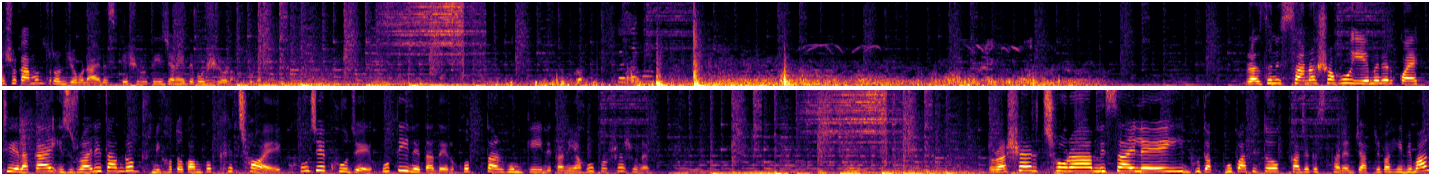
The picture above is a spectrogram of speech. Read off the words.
দর্শক আমন্ত্রণ, যমুনা আইরিসকে শুরুতেই জানিয়ে দেব শিরোনামগুলো রাজধানী সানা সহ ইয়েমেনের কয়েকটি এলাকায় ইসরায়েলি তাণ্ডব নিহত কমপক্ষে ছয়। খুঁজে খুঁজে হুতি নেতাদের হত্যার হুমকি নেতানিয়াহু প্রশাসনের। রাশিয়ার ছোড়া মিসাইলেই ভূপাতিত কাজাকিস্তানের যাত্রীবাহী বিমান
